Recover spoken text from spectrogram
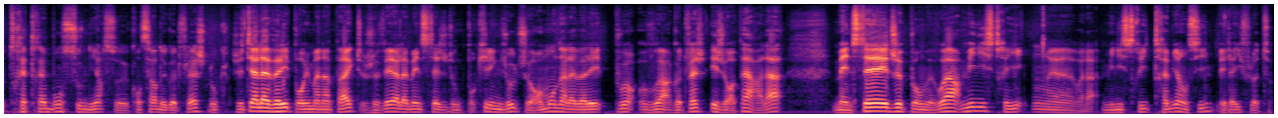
euh, très très bon souvenir ce concert de Godflesh. Donc j'étais à la vallée pour Human Impact, je vais à la main stage donc pour Killing Joke, je remonte à la vallée pour voir Godflesh et je repars à la main stage pour me voir Ministry. Euh, voilà, Ministry très bien aussi, et là il flotte.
